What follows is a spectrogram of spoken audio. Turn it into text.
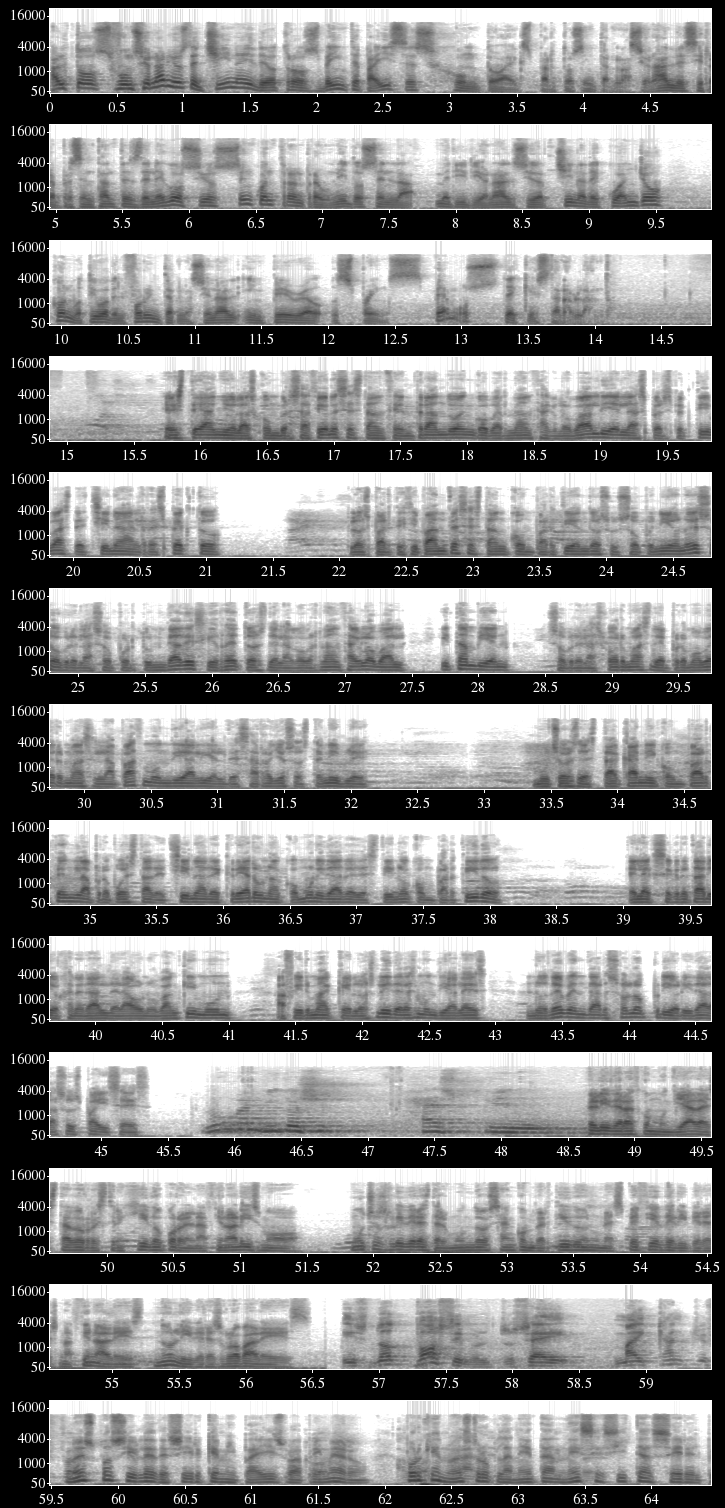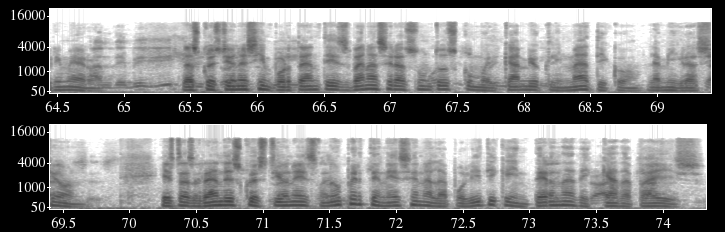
Altos funcionarios de China y de otros 20 países, junto a expertos internacionales y representantes de negocios, se encuentran reunidos en la meridional ciudad china de Guangzhou con motivo del Foro Internacional Imperial Springs. Veamos de qué están hablando. Este año las conversaciones se están centrando en gobernanza global y en las perspectivas de China al respecto. Los participantes están compartiendo sus opiniones sobre las oportunidades y retos de la gobernanza global y también sobre las formas de promover más la paz mundial y el desarrollo sostenible. Muchos destacan y comparten la propuesta de China de crear una comunidad de destino compartido. El exsecretario general de la ONU, Ban Ki-moon, afirma que los líderes mundiales no deben dar solo prioridad a sus países. El liderazgo mundial ha estado restringido por el nacionalismo. Muchos líderes del mundo se han convertido en una especie de líderes nacionales, no líderes globales. No es posible decir que mi país va primero, porque nuestro planeta necesita ser el primero. Las cuestiones importantes van a ser asuntos como el cambio climático, la migración. Estas grandes cuestiones no pertenecen a la política interna de cada país.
